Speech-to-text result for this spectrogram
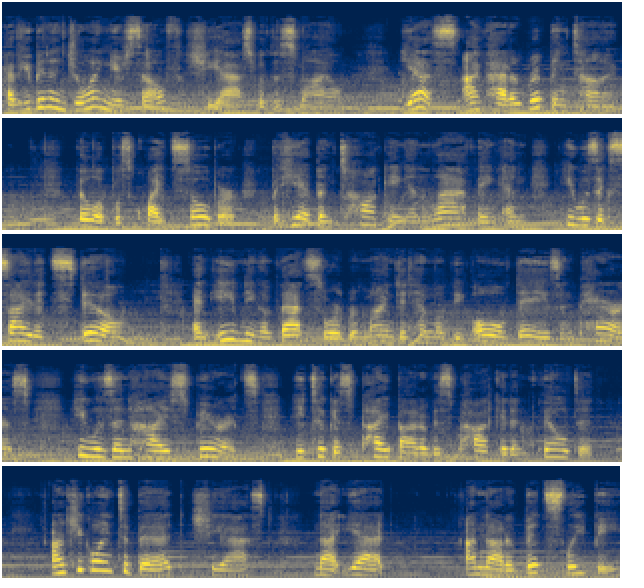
Have you been enjoying yourself? she asked with a smile. Yes, I've had a ripping time. Philip was quite sober, but he had been talking and laughing, and he was excited still. An evening of that sort reminded him of the old days in Paris. He was in high spirits. He took his pipe out of his pocket and filled it. Aren't you going to bed? she asked. Not yet. I'm not a bit sleepy.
